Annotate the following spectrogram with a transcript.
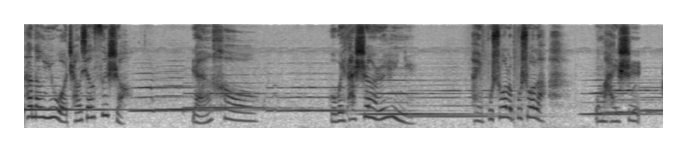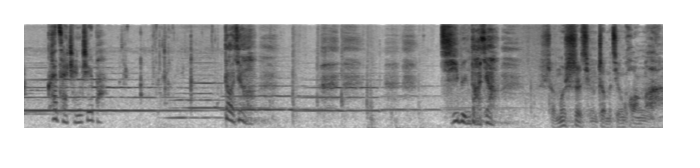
他能与我长相厮守，然后我为他生儿育女。哎呀，不说了，不说了，我们还是快采橙汁吧。大将，启禀大将。什么事情这么惊慌啊？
